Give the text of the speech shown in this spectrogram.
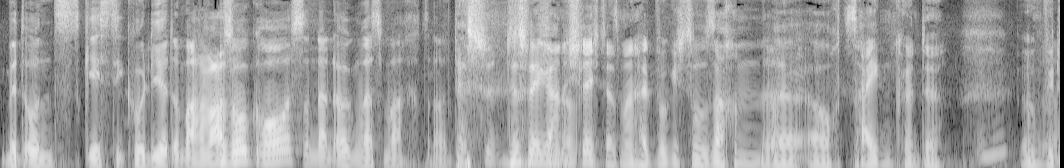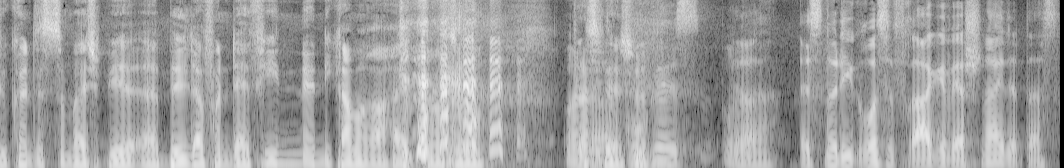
mit uns gestikuliert und macht, war so groß und dann irgendwas macht. Und Das, das wäre gar Genau. nicht schlecht, dass man halt wirklich so Sachen Ja. äh, auch zeigen könnte. Irgendwie, du könntest zum Beispiel äh, Bilder von Delfinen in die Kamera halten und so. Oder das wenn wär du schön. Oder ja. ist nur die große Frage, wer schneidet das?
